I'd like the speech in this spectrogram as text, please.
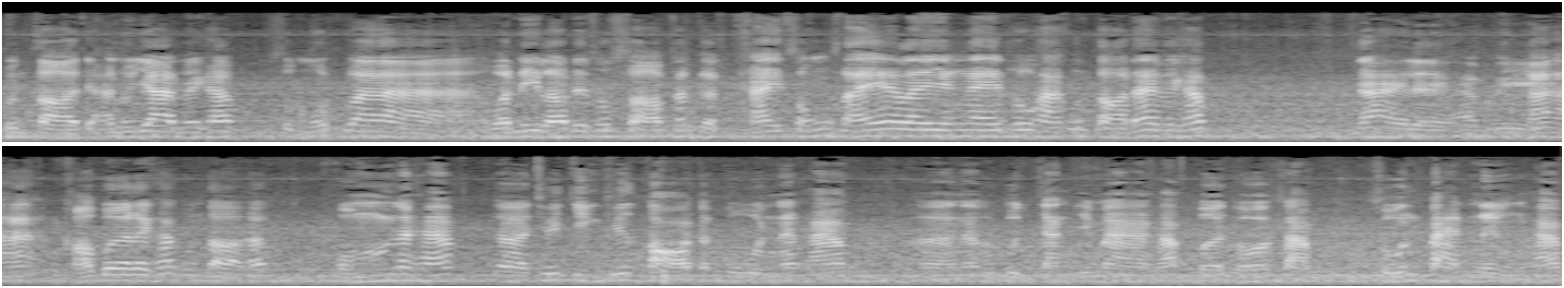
คุณต่อจะอนุญาตไหมครับ สมมติว่าวันนี้เราได้ทดสอบถ้าเกิดใครสงสัยอะไรยังไงโทรหาคุณต่อได้ไหมครับ ได้เลยครับพี่อะฮะขอเบอร์เลยครับคุณต่อครับ ผมนะครับเอ่อชื่อจริงชื่อต่อตระกูลนะครับเอ่อนามสกุลจันทิมาครับ เบอร์โทรศัพท์ 081 ครับ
